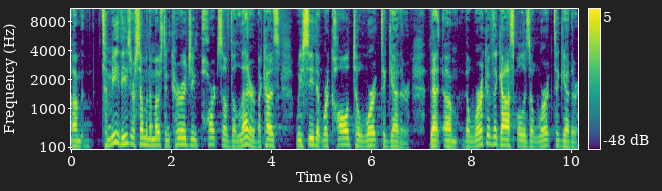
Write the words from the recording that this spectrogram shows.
um, to me, these are some of the most encouraging parts of the letter because we see that we're called to work together. That um, the work of the gospel is a work together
